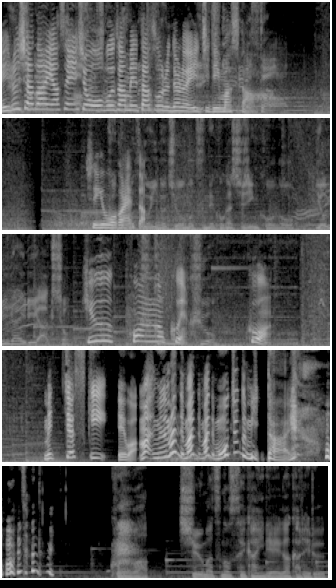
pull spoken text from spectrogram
エルシャダイアセンション・オブ・ザ・メタソルダル HD マスター。ちょっとようわからんやつだ。球根のクエン。クオンめっちゃ好き絵は。ま待って待って待ってもうちょっと見たい。もうちょっと見たい。これは終末の世界で描かれる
